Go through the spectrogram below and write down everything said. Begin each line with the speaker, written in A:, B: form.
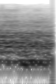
A: 사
